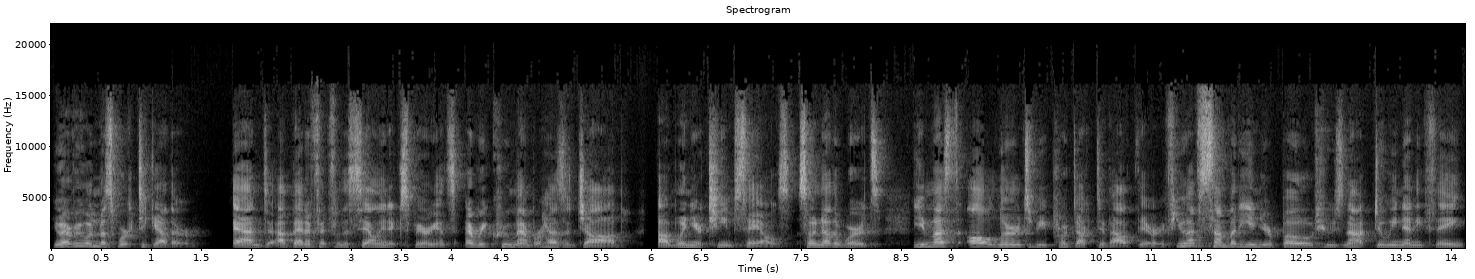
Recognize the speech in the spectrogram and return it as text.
You know, everyone must work together and uh, benefit from the sailing experience. Every crew member has a job uh, when your team sails. So, in other words, you must all learn to be productive out there. If you have somebody in your boat who's not doing anything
